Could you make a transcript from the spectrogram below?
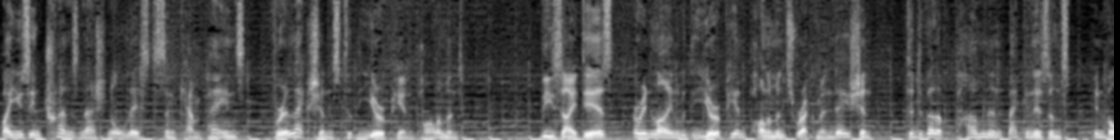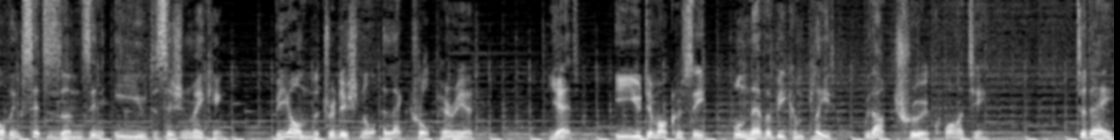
by using transnational lists and campaigns for elections to the European Parliament. These ideas are in line with the European Parliament's recommendation to develop permanent mechanisms involving citizens in EU decision-making, beyond the traditional electoral period. Yet, EU democracy will never be complete without true equality. Today,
